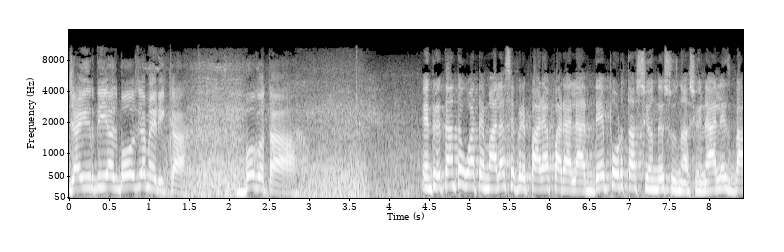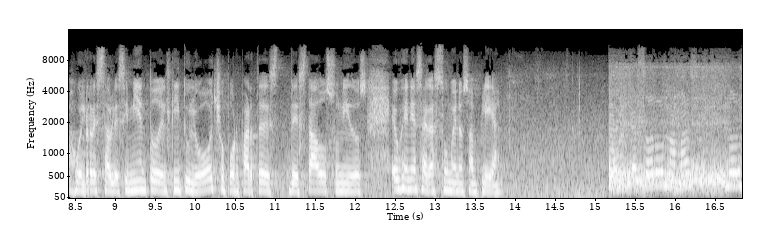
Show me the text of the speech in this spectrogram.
Jair Díaz, Voz de América, Bogotá. Entre tanto, Guatemala se prepara para la deportación de sus nacionales bajo el restablecimiento del título 8 por parte de, Estados Unidos. Eugenia Sagastume nos amplía. Solo nomás nos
